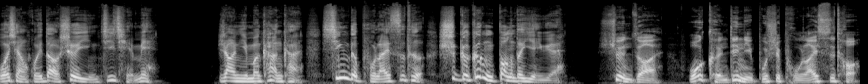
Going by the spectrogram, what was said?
我想回到摄影机前面，让你们看看新的普莱斯特是个更棒的演员。现在我肯定你不是普莱斯特，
